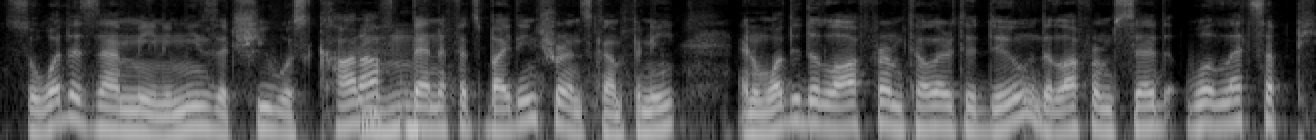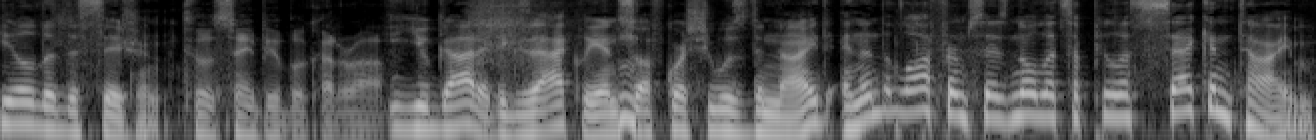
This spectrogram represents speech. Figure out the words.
So, what does that mean? It means that she was cut off benefits by the insurance company. And what did the law firm tell her to do? The law firm said, well, let's appeal the decision. To the same people cut her off. You got it, exactly. And so, of course, she was denied. And then the law firm says, no, let's appeal a second time.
